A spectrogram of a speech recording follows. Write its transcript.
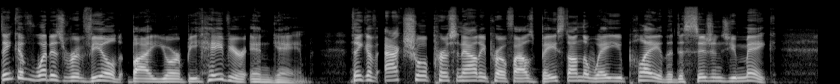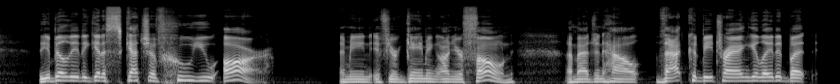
Think of what is revealed by your behavior in game. Think of actual personality profiles based on the way you play, the decisions you make, the ability to get a sketch of who you are. I mean, if you're gaming on your phone, imagine how that could be triangulated. But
